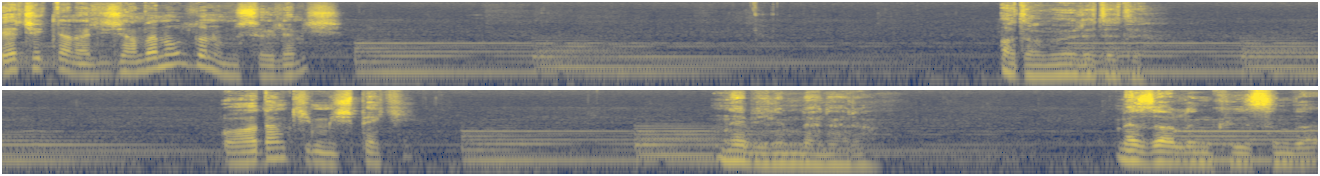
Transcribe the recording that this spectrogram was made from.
Gerçekten Ali Can'dan olduğunu mu söylemiş? Adam öyle dedi. O adam kimmiş peki? Ne bileyim ben Erhan. Mezarlığın kıyısında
